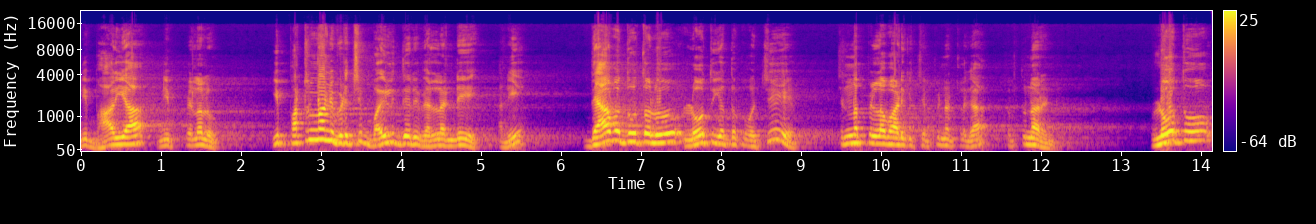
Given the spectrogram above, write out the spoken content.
నీ భార్య నీ పిల్లలు ఈ పట్టణాన్ని విడిచి బయలుదేరి వెళ్ళండి అని దేవదూతలు లోతు ఎద్దకు వచ్చి చిన్నపిల్లవాడికి చెప్పినట్లుగా చెప్తున్నారండి. లోతు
